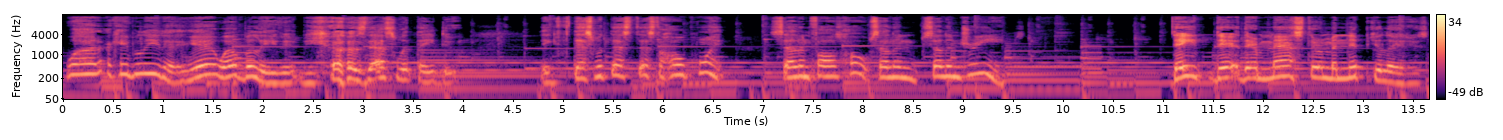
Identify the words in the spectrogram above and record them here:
What? I can't believe that. Yeah, well, believe it because that's what they do. They, that's what that's that's the whole point. Selling false hope, selling selling dreams. They they're they're master manipulators.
